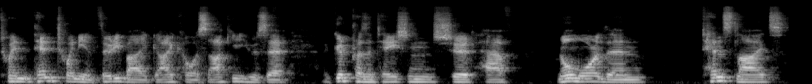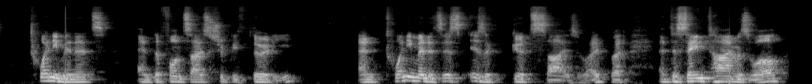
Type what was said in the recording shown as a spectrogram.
20, 10, 20, and 30 by Guy Kawasaki, who said a good presentation should have no more than 10 slides, 20 minutes, and the font size should be 30. And 20 minutes is, is a good size, right? But at the same time as well,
